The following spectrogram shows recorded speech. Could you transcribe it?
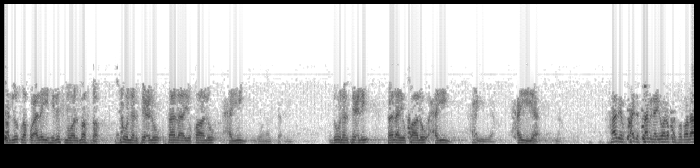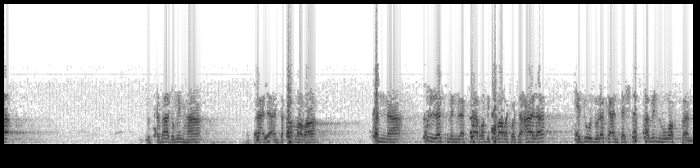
بل يطلق عليه الاسم والمصدر. دون الفعل فلا يقال حيي دون الفعل. دون الفعل فلا يقال حيي حي. حي. هذه القاعدة الثامنة أيها الأخوة الفضلاء يستفاد منها بعد أن تقرر أن كل اسم من أسماء الرب تبارك وتعالى يجوز لك أن تشتق منه وصفا.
